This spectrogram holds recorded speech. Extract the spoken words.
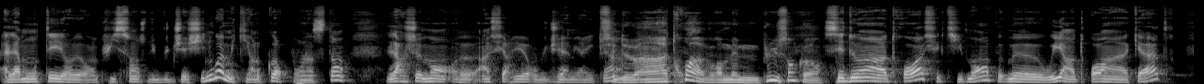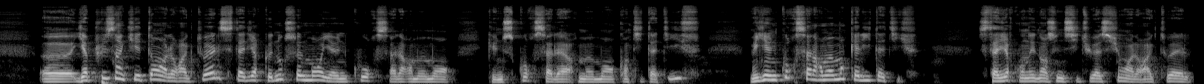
à la montée en puissance du budget chinois, mais qui est encore pour l'instant largement euh, inférieur au budget américain. C'est de 1 à 3, voire même plus encore. C'est de 1 à 3, effectivement, mais, oui, 1 à 3, 1 à 4. Euh, il y a plus inquiétant à l'heure actuelle, c'est-à-dire que non seulement il y a une course à l'armement, qui est une course à l'armement quantitatif, mais il y a une course à l'armement qualitatif. C'est-à-dire qu'on est dans une situation à l'heure actuelle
